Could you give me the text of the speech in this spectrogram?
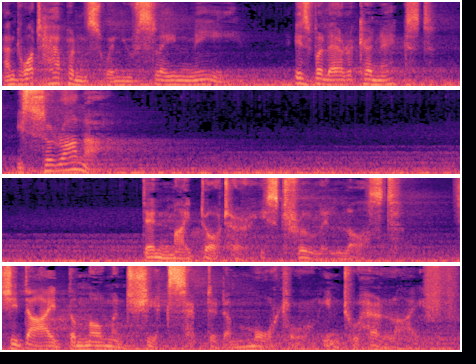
And what happens when you've slain me? Is Valerica next? Is Serana? Then my daughter is truly lost. She died the moment she accepted a mortal into her life.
